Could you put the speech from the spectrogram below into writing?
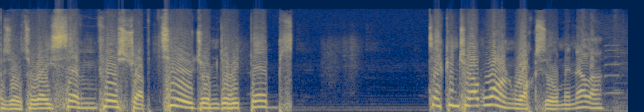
Result to race 7, first trap 2, Drumderry Debs. Second trap 1, Roxel Minella.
